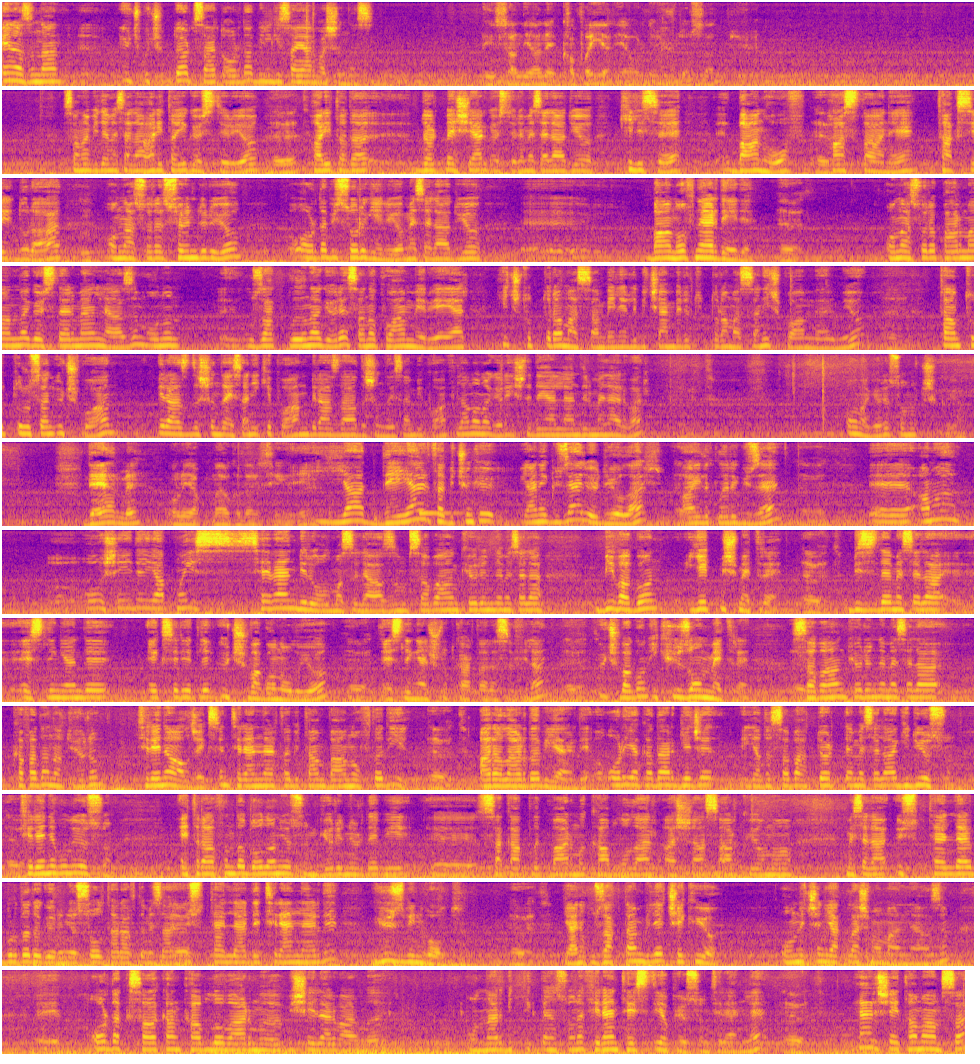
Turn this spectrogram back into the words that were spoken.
En azından e, üç buçuk dört saat orada bilgisayar başındasın. İnsan yani kafayı yer ya orada 3-4 saat. Sana bir de mesela haritayı gösteriyor. Evet. Haritada e, 4-5 yer gösteriyor. Mesela diyor kilise, e, Bahnhof, Evet. hastane, taksi durağı. Ondan sonra söndürüyor. Orada bir soru geliyor. Mesela diyor e, Bahnhof neredeydi? Evet. Ondan sonra parmağınla göstermen lazım. Onun e, uzaklığına göre sana puan veriyor. Eğer hiç tutturamazsan, belirli bir çemberi tutturamazsan hiç puan vermiyor. Evet. Tam tutturursan 3 puan, biraz dışındaysan 2 puan, biraz daha dışındaysan 1 puan filan ona göre işte değerlendirmeler var. evet. Ona göre sonuç çıkıyor. Değer mi onu yapmaya o kadar şey gibi? Ya değer tabii çünkü yani güzel ödüyorlar. Evet. Aylıkları güzel. Evet. Ee, ama o- şeyi de yapmayı seven biri olması lazım. Sabahın köründe mesela bir vagon 70 metre. Evet. Bizde mesela Eslingen'de ekseriyetle 3 vagon oluyor. Evet. Eslingen Stuttgart arası filan. Evet. 3 vagon 210 metre. Sabahın köründe mesela kafadan atıyorum treni alacaksın. Trenler tabii tam Bahnhof'ta değil. Evet. Aralarda bir yerde. Oraya kadar gece ya da sabah 4'te mesela gidiyorsun. Evet. Treni buluyorsun. Etrafında dolanıyorsun. Görünürde bir e, sakatlık var mı? Kablolar aşağı sarkıyor mu? Mesela üst teller burada da görünüyor. Sol tarafta mesela Evet. üst tellerde, trenlerde 100 bin volt. Evet. Yani uzaktan bile çekiyor. Onun için yaklaşmaman lazım. Ee, orada salkan kablo var mı? Bir şeyler var mı? Onlar bittikten sonra fren testi yapıyorsun trenle. Evet. Her şey tamamsa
